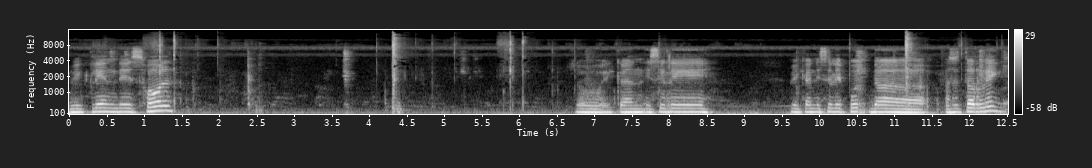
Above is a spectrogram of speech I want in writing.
We clean this hole. So we can easily we can easily put the capacitor leg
